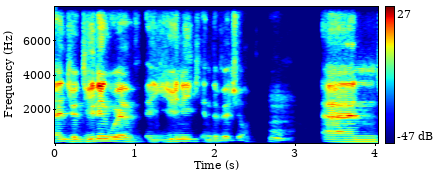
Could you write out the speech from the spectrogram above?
and you're dealing with a unique individual hmm. and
